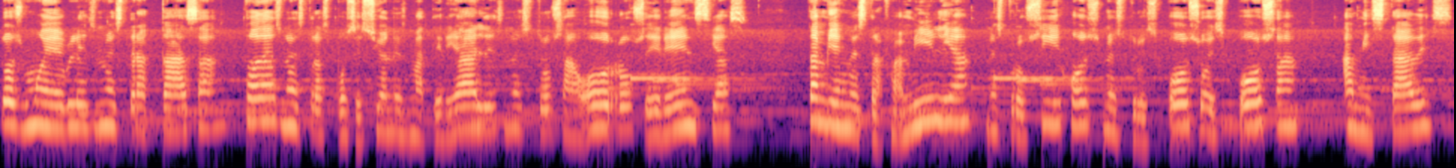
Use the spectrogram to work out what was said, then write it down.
los muebles, nuestra casa, todas nuestras posesiones materiales, nuestros ahorros, herencias, también nuestra familia, nuestros hijos, nuestro esposo, esposa, amistades.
